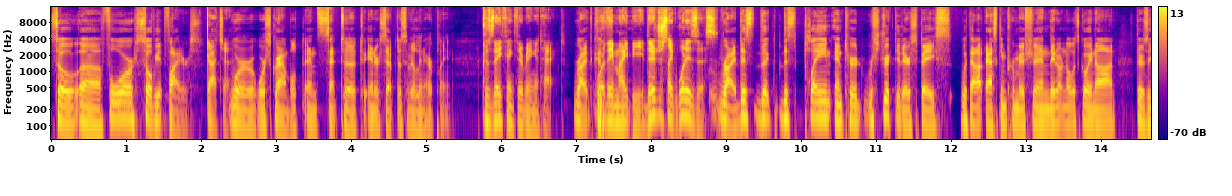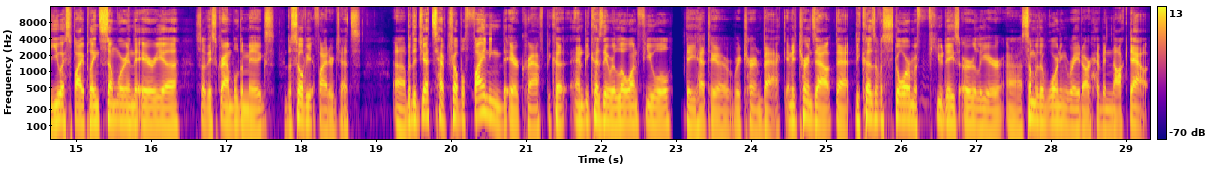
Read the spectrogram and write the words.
So uh, four Soviet fighters Gotcha. were, were scrambled and sent to, to intercept the civilian airplane. Because they think they're being attacked, Right. Or they might be. They're just like, "What is this?" Right. This the this plane entered restricted airspace without asking permission. They don't know what's going on. There's a U.S. spy plane somewhere in the area, so they scrambled the MiGs, the Soviet fighter jets. Uh, but the jets have trouble finding the aircraft because and because they were low on fuel, they had to return back. And it turns out that because of a storm a few days earlier, uh, some of the warning radar had been knocked out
